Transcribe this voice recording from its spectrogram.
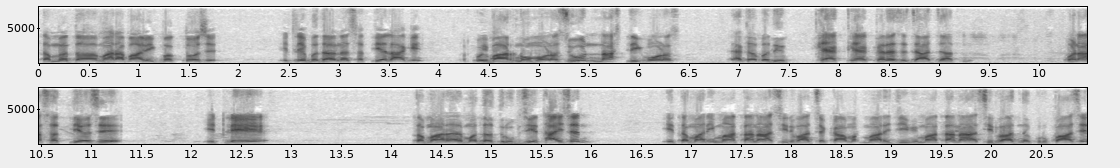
તમે તો મારા ભાવિક ભક્તો છે. એટલે બધાને સત્ય લાગે. કોઈ બહારનો માણસ જુઓ નાસ્તિક માણસ કે બધું ફેંક ફેંક કરે છે જાત જાતનું. પણ આ સત્ય છે. એટલે તમારા મદદરૂપ જે થાય છે ને, એ તમારી માતાના આશીર્વાદ છે. કામ મારી જેવી માતાના આશીર્વાદ ને કૃપા છે.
